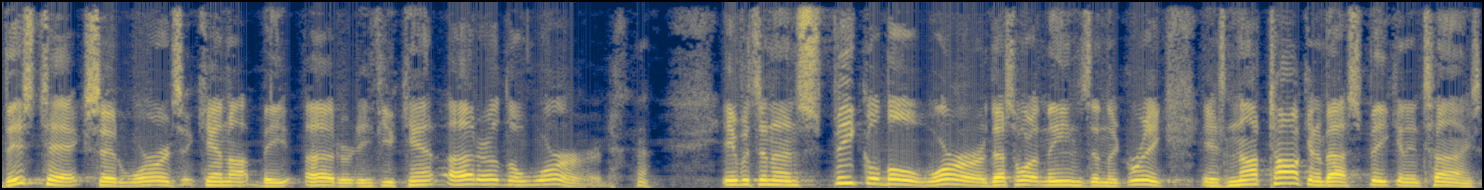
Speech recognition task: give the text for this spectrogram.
This text said words that cannot be uttered. If you can't utter the word, If it's an unspeakable word, that's what it means in the Greek. It's not talking about speaking in tongues.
